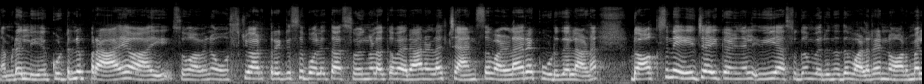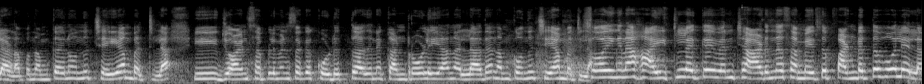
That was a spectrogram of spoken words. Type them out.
നമ്മുടെ ലിയക്കുട്ടിന് പ്രായമായി സോ അവന് ഓസ്റ്റിയോ ആർത്രൈറ്റിസ് പോലത്തെ അസുഖങ്ങളൊക്കെ വരാനുള്ള ചാൻസ് വളരെ കൂടുതലാണ്. ഡോഗ്സിന് ഏജ് ആയി കഴിഞ്ഞാൽ ഈ അസുഖം വരുന്നത് വളരെ നോർമലാണ് അപ്പോൾ നമുക്ക് അതിനൊന്നും ചെയ്യാൻ പറ്റില്ല. ഈ ജോയിന്റ് സപ്ലിമെന്റ്സ് ഒക്കെ കൊടുത്ത് അതിനെ കൺട്രോൾ ചെയ്യാന്നല്ലാതെ നമുക്കൊന്നും ചെയ്യാൻ പറ്റില്ല. സോ ഇങ്ങനെ ഹൈറ്റിലൊക്കെ ഇവൻ ചാടുന്ന സമയത്ത് പണ്ടത്തെ പോലെയല്ല.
